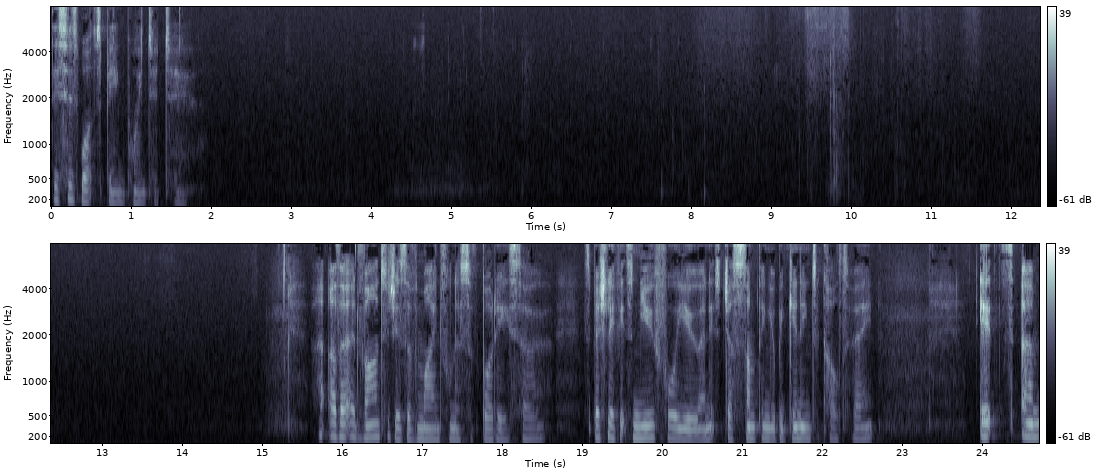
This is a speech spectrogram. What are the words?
This is what's being pointed to. Other advantages of mindfulness of body, so especially if it's new for you and it's just something you're beginning to cultivate. It's um,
